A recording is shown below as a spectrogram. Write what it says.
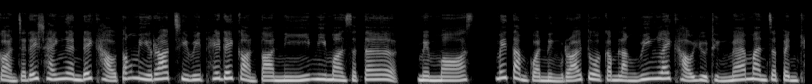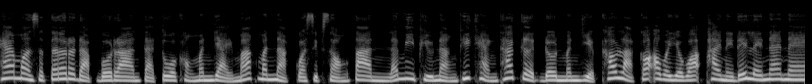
ก่อนจะได้ใช้เงินได้เขาต้องมีรอดชีวิตให้ได้ก่อนตอนนี้มีมอนสเตอร์ เมมมอสไม่ต่ำกว่า 100 ตัวกำลังวิ่งไล่เขาอยู่ถึงแม้มันจะเป็นแค่มอนสเตอร์ระดับโบราณ แต่ตัวของมันใหญ่มากมันหนักกว่า 12 ตัน และมีผิวหนังที่แข็งถ้าเกิดโดนมันเหยียบเข้าหลักก็อวัยวะภายในได้เละแน่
